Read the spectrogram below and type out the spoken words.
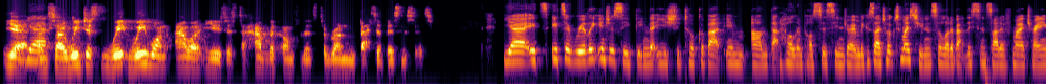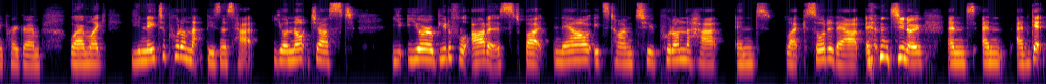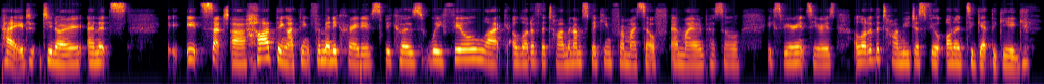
Yeah. yeah. And so we just we we want our users to have the confidence to run better businesses. Yeah, it's it's a really interesting thing that you should talk about in um, that whole imposter syndrome because I talk to my students a lot about this inside of my training program where I'm like, you need to put on that business hat. You're not just you're a beautiful artist, but now it's time to put on the hat and like sort it out and you know and and and get paid you know? And it's it's such a hard thing i think for many creatives because we feel like a lot of the time and i'm speaking from myself and my own personal experience here is a lot of the time you just feel honored to get the gig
